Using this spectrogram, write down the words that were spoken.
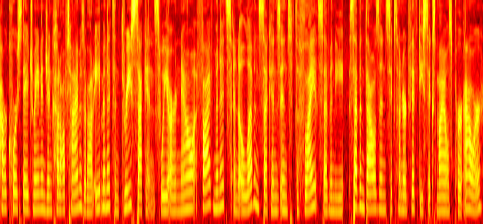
Our core stage main engine cutoff time is about 8 minutes and 3 seconds. We are now 5 minutes and 11 seconds into the flight, 7,656 miles per hour.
